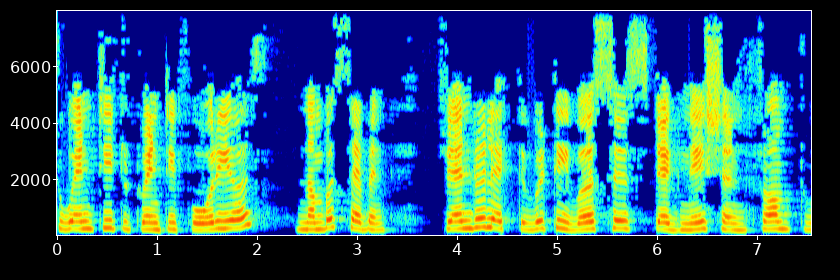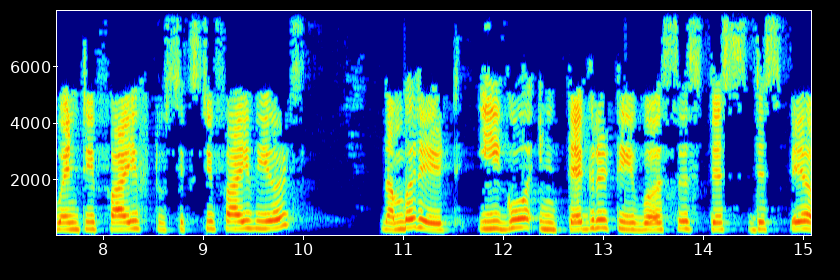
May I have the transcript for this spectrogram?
20 to 24 years. Number 7, general activity versus stagnation from 25 to 65 years. Number eight ego integrity versus despair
